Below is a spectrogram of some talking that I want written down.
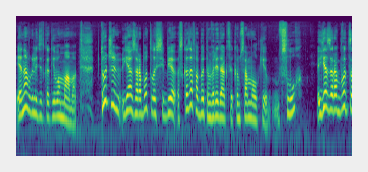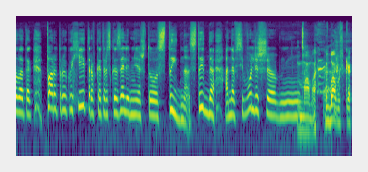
и она выглядит как его мама. Тут же я заработала себе, сказав об этом в редакции комсомолки вслух, я заработала так пару-тройку хейтеров, которые сказали мне, что стыдно. Стыдно, она всего лишь... э, м, Мама, бабушка.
